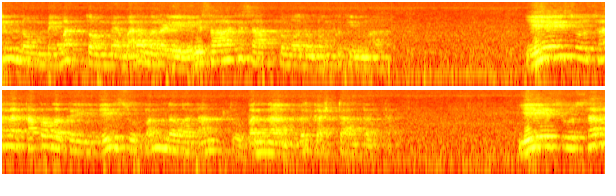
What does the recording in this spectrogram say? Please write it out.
ಇನ್ನೊಮ್ಮೆ ಮತ್ತೊಮ್ಮೆ ಮರಮರಳಿ ಲೇಸಾಗಿ ಸಾತ್ವವನು ಮಂಕುತಿಮ್ಮ. ಏಸು ಸಲ ತಪವ ಕೈ ದೇಸು ಬಂದವನಂತು ಬನ್ನ ಅಂದ್ರೆ ಕಷ್ಟ ಅಂತ ಏಸು ಸಲ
